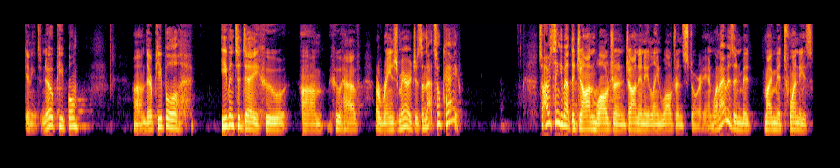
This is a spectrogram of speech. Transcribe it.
getting to know people. Um, there are people, even today, who um, who have arranged marriages, and that's okay. So I was thinking about the John Waldron, John and Elaine Waldron story, and when I was in mid my mid twenties,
